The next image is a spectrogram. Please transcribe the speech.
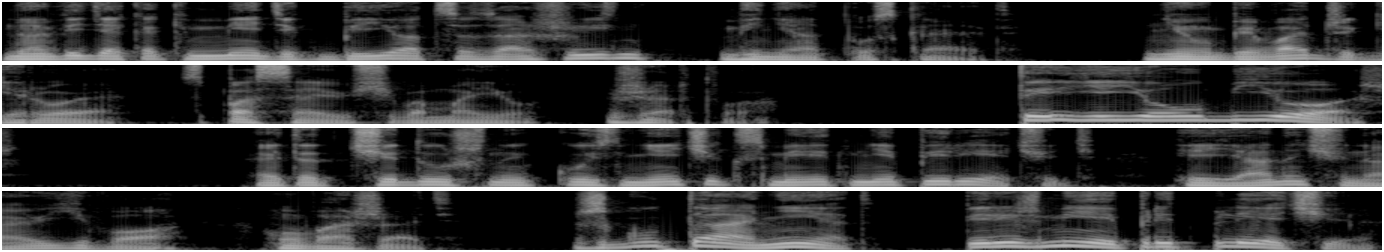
но видя, как медик бьется за жизнь, меня отпускает. Не убивать же героя, спасающего мою жертву. Ты ее убьешь! Этот чедушный кузнечик смеет мне перечить, и я начинаю его уважать. Жгута нет, пережми ей предплечье.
